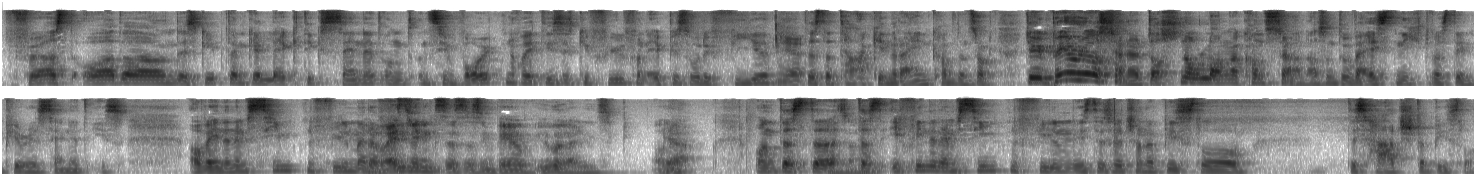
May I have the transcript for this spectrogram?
First Order und es gibt einen Galactic Senate und, und sie wollten halt dieses Gefühl von Episode 4, Ja. dass der Tarkin reinkommt und sagt, The Imperial Senate does no longer concern us und du weißt nicht, was der Imperial Senate ist. Aber in einem siebten Film einer Du weißt Film wenigstens, dass das Imperium überall ist. Oder? ja. Und dass der, Also- dass, ich finde, in einem siebten Film ist das halt schon ein bisschen, das hatscht ein bisschen.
